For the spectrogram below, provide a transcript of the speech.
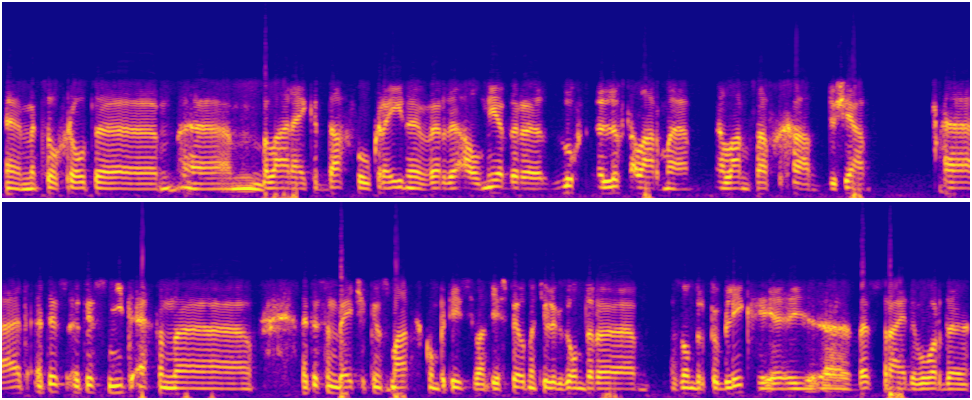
met zo'n grote uh, belangrijke dag voor Oekraïne werden al meerdere lucht, luchtalarmen alarms afgegaan. Dus ja, het, het, is, het is niet echt een. Uh, het is een beetje kunstmatige competitie, want je speelt natuurlijk zonder, zonder publiek. Wedstrijden worden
